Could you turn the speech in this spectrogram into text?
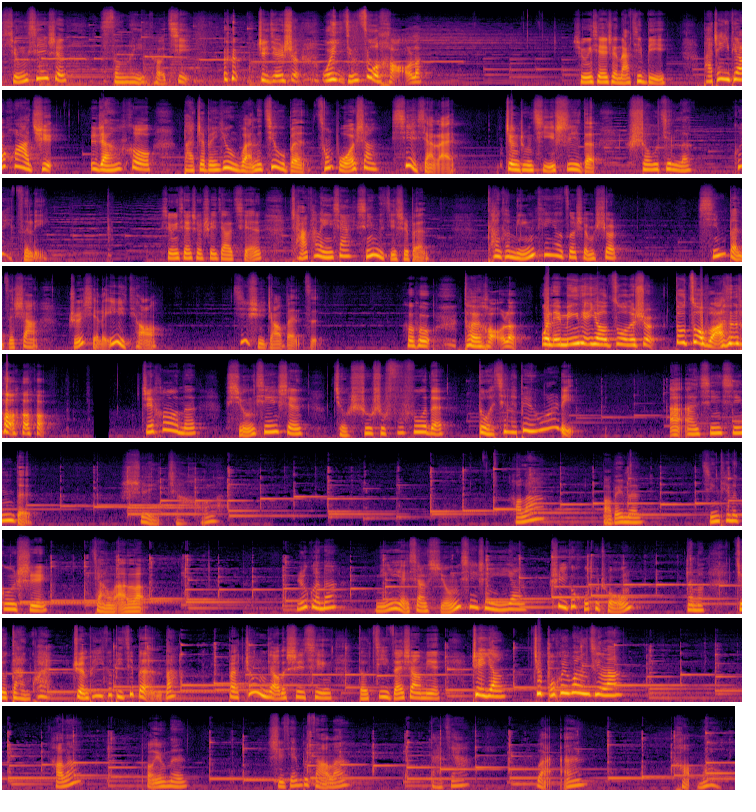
熊先生松了一口气，这件事我已经做好了。熊先生拿起笔，把这一条画去，然后把这本用完的旧本从脖上卸下来，郑重其事的收进了柜子里。熊先生睡觉前查看了一下新的记事本。看看明天要做什么事儿。新本子上只写了一条，继续找本子。呵呵，太好了，我连明天要做的事儿都做完了。之后呢，熊先生就舒舒服服的躲进了被窝里，安安心心的睡着了。好啦，宝贝们。今天的故事讲完了。如果呢，你也像熊先生一样是一个糊涂虫，那么就赶快准备一个笔记本吧，把重要的事情都记在上面，这样就不会忘记啦。好了，朋友们，时间不早了，大家晚安，好梦。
